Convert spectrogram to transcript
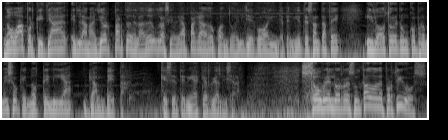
No va porque ya la mayor parte de la deuda se había pagado cuando él llegó a Independiente Santa Fe y lo otro era un compromiso que no tenía gambeta, que se tenía que realizar. Sobre los resultados deportivos,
